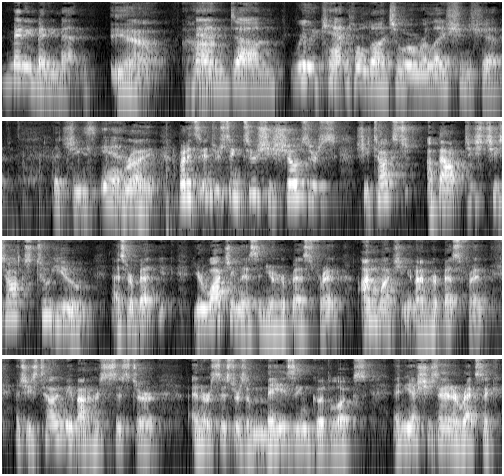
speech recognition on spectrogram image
many, many men. yeah. Huh. and um, really can't hold on to a relationship that she's in. Right, but it's interesting too. She shows her. She talks about. She, talks to you as her best. You're watching this, and you're her best friend. I'm watching it. I'm her best friend, and she's telling me about her sister and her sister's amazing good looks. And yes, she's anorexic,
